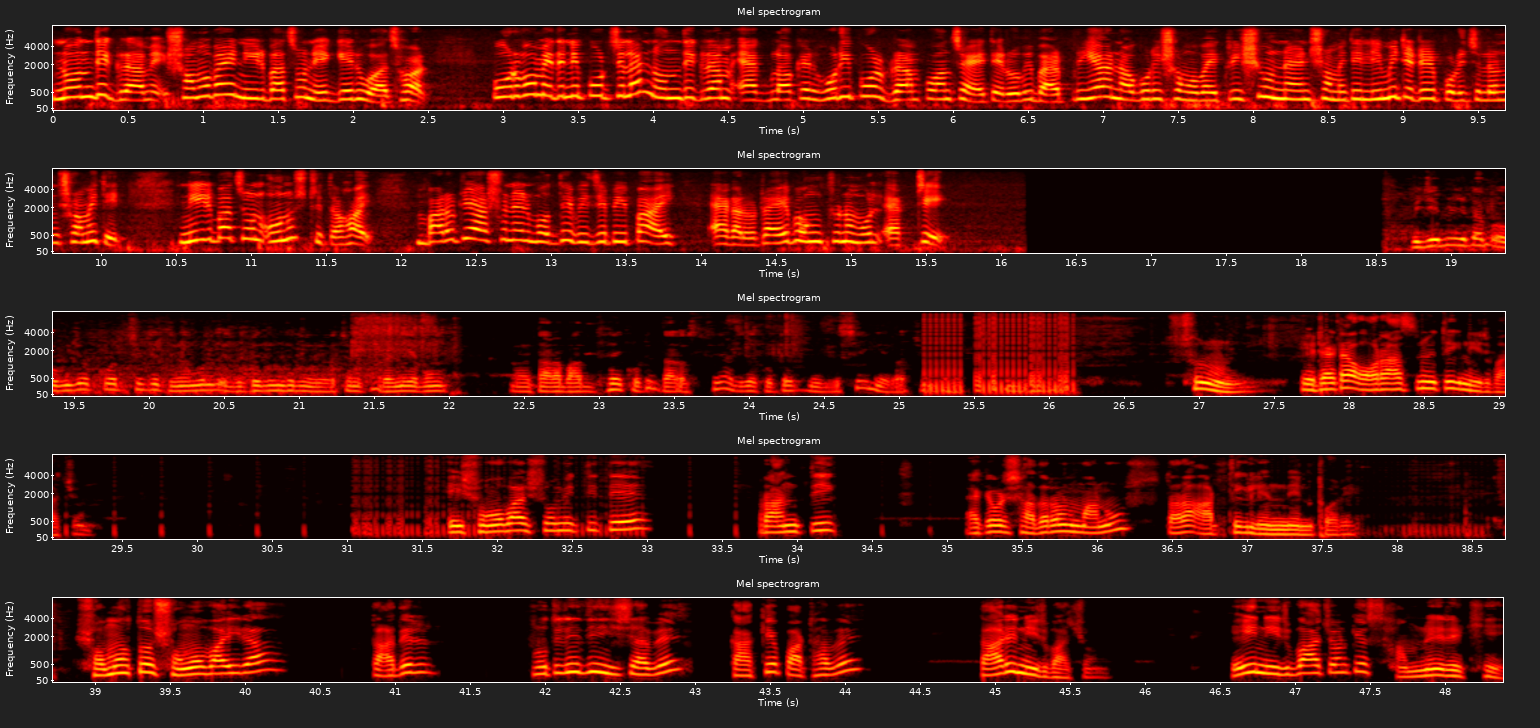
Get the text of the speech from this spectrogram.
নন্দীগ্রামে সমবায় নির্বাচনে গেরুয়া ঝড়। পূর্ব মেদিনীপুর জেলার নন্দীগ্রাম এক ব্লকের হরিপুর গ্রাম পঞ্চায়েতে রবিবার প্রিয়া নগরী সমবায় কৃষি উন্নয়ন সমিতি লিমিটেডের পরিচালন সমিতির নির্বাচন অনুষ্ঠিত হয়। বারোটি আসনের মধ্যে বিজেপি পায় এগারোটা এবং তৃণমূল একটি। বিজেপি যেটা অভিযোগ করছে যে তৃণমূল দীর্ঘদিন ধরে নির্বাচন করেনি এবং তারা বাধ্য হয়ে কোর্টের দ্বারস্থ হয়ে আজকে কোর্টের নির্দেশেই নির্বাচনটা হচ্ছে শুনুন এটা একটা অরাজনৈতিক নির্বাচন। এই সমবায় সমিতিতে প্রান্তিক, একেবারে সাধারণ মানুষ তারা আর্থিক লেনদেন করে। সমস্ত সমবায়ীরা তাদের প্রতিনিধি হিসাবে কাকে পাঠাবে তারই নির্বাচন। এই নির্বাচনকে সামনে রেখে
